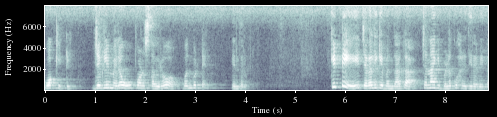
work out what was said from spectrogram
ಓ ಕಿಟ್ಟಿ ಜಗಲಿ ಮೇಲೆ ಹೂ ಪೋಣಿಸ್ತಾವಿರೋ, ಬಂದ್ಬಿಟ್ಟೆ, ಎಂದರು. ಕಿಟ್ಟಿ ಜಗಲಿಗೆ ಬಂದಾಗ ಚೆನ್ನಾಗಿ ಬೆಳಕು ಹರಿದಿರಲಿಲ್ಲ.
